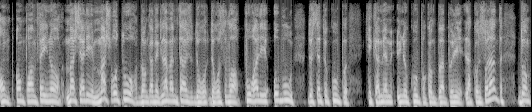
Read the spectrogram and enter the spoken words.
on, prend Feyenoord, match aller, match retour, donc avec l'avantage de, re- de recevoir pour aller au bout de cette coupe, qui est quand même une coupe qu'on peut appeler la consolante. Donc,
